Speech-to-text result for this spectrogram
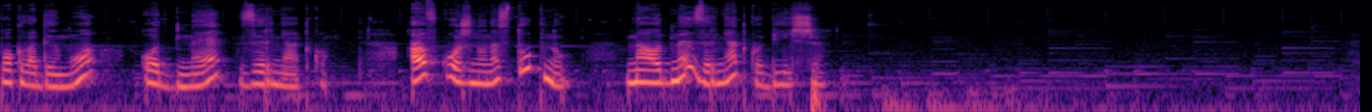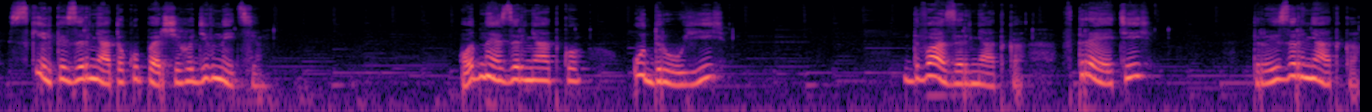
покладемо одне зернятко, а в кожну наступну на одне зернятко більше. Скільки зерняток у першій годівниці? Одне зернятко, у другій, два зернятка, в третій, три зернятка,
